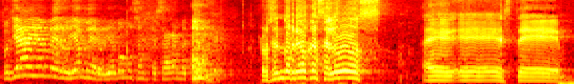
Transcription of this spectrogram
Pues ya, ya mero, ya mero, ya vamos a empezar a meterle. Rosendo Rioja, saludos. Eh, eh, este.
